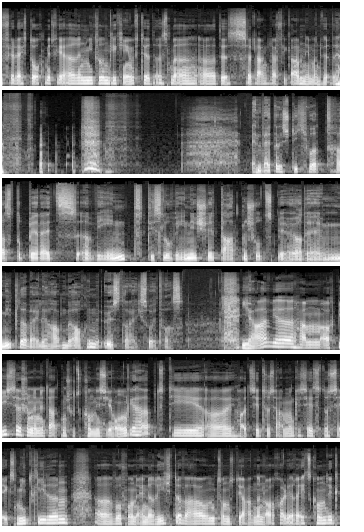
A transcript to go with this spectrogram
vielleicht doch mit faireren Mitteln gekämpft wird, als man das langläufig annehmen würde. Ein weiteres Stichwort hast du bereits erwähnt, die slowenische Datenschutzbehörde. Mittlerweile haben wir auch in Österreich so etwas. Ja, wir haben auch bisher schon eine Datenschutzkommission gehabt, die äh, hat sie zusammengesetzt aus sechs Mitgliedern, äh, wovon einer Richter war und, und die anderen auch alle rechtskundig.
